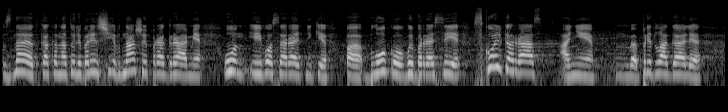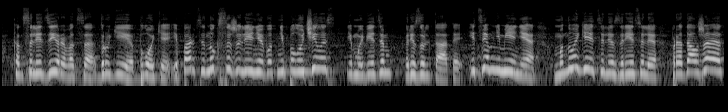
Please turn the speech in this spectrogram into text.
знают, как Анатолий Борисович и в нашей программе, он и его соратники по блоку «Выбор России», сколько раз они предлагали консолидироваться другие блоки и партии, но, к сожалению, вот не получилось, и мы видим результаты. И тем не менее, многие телезрители продолжают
